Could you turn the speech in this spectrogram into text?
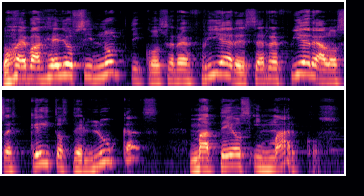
Los evangelios sinópticos se refiere, se refiere a los escritos de Lucas, Mateos y Marcos.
